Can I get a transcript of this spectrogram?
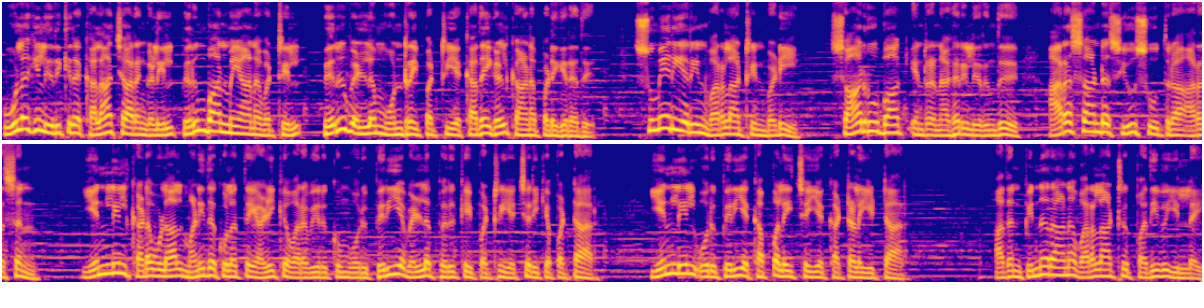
உலகில் இருக்கிற கலாச்சாரங்களில் பெரும்பான்மையானவற்றில் பெருவெள்ளம் ஒன்றை பற்றிய கதைகள் காணப்படுகிறது. சுமேரியரின் வரலாற்றின்படி சார்ரூபாக் என்ற நகரிலிருந்து அரசாண்ட சியூசூத்ரா அரசன் என்லில் கடவுளால் மனித குலத்தை அழிக்க வரவிருக்கும் ஒரு பெரிய வெள்ளப்பெருக்கை பற்றி எச்சரிக்கப்பட்டார். என்லில் ஒரு பெரிய கப்பலை செய்ய கட்டளையிட்டார். அதன் பின்னரான வரலாற்று பதிவு இல்லை.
